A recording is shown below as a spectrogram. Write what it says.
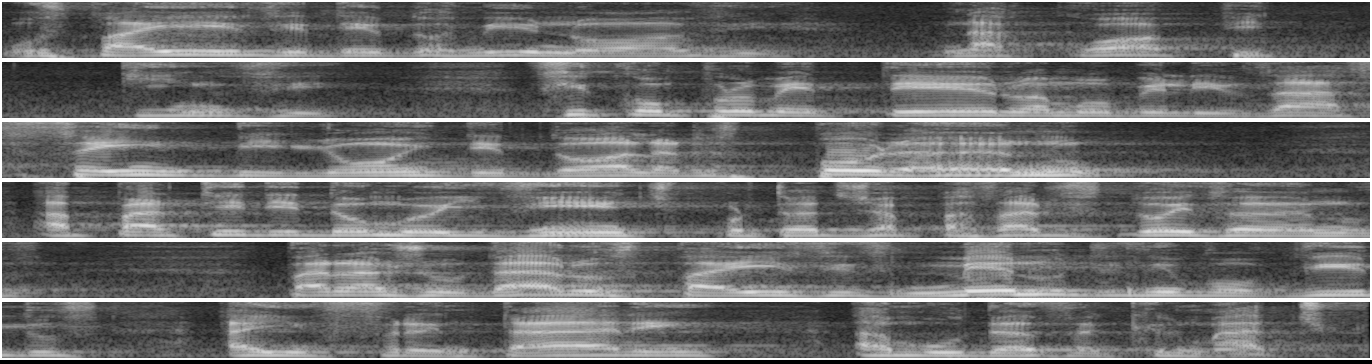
Os países de 2009, na COP15, se comprometeram a mobilizar 100 bilhões de dólares por ano a partir de 2020, portanto já passaram esses dois anos, para ajudar os países menos desenvolvidos a enfrentarem a mudança climática.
